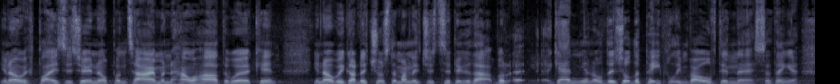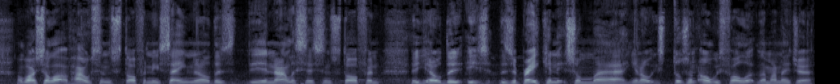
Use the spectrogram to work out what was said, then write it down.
you know, if players are turning up on time and how hard they're working. You know, we've got to trust the managers to do that. But uh, again, you know, there's other people involved in this. I think uh, I watched a lot of Howson and stuff, and he's saying, you know, there's the analysis and stuff, and you know, there's a break in it somewhere. You know, it doesn't always fall at the manager,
